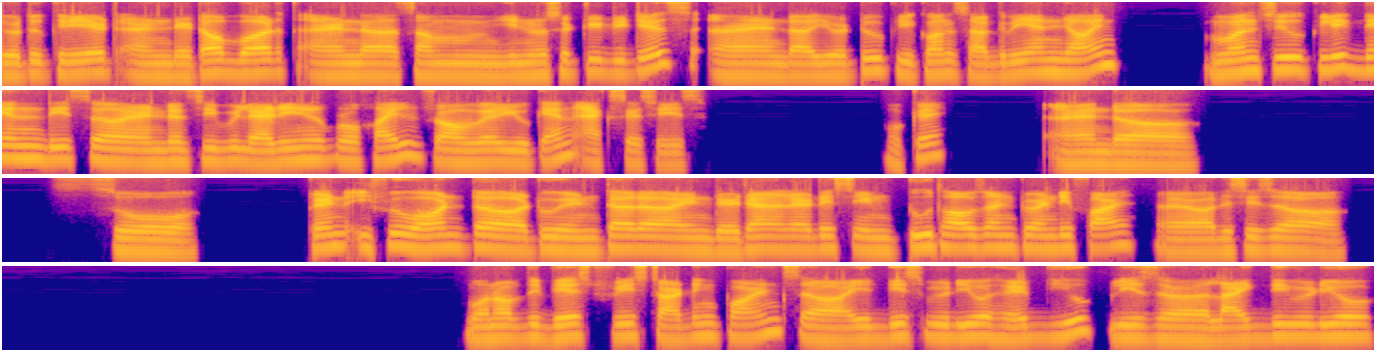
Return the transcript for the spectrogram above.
You have to create and date of birth and uh, some university details, and uh, you have to click on agree and join. Once you click, then this uh, will add in your profile from where you can access it. Okay, and uh, so friend, if you want uh, to enter uh, in data analytics in 2025, uh, this is a one of the best free starting points. Uh, if this video helped you, please uh, like the video.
